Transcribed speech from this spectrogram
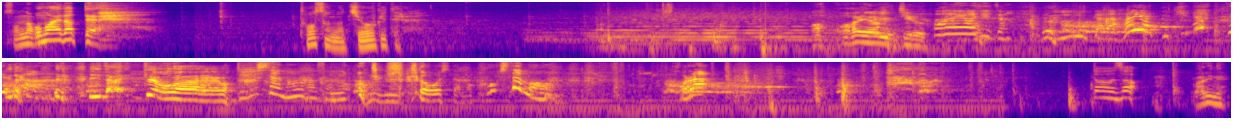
そんなお前だって父さんの血を受けてる。あおはようみちる。おはようおじいちゃん。いいから早く来なって痛いってお前。どうしたの？おばさん。どうしたもこうしたもん。ほら。どうぞ悪いね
